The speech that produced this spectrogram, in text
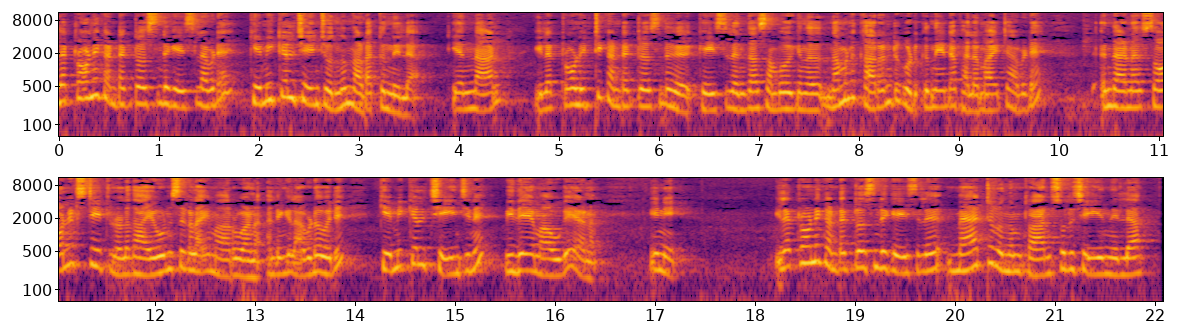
ഇലക്ട്രോണിക് കണ്ടക്ടേഴ്സിന്റെ കേസിൽ അവിടെ കെമിക്കൽ ചേഞ്ച് ഒന്നും നടക്കുന്നില്ല. എന്നാൽ ഇലക്ട്രോളിറ്റിക് കണ്ടക്ടേഴ്സിന്റെ കേസിൽ എന്താ സംഭവിക്കുന്നത്? നമ്മൾ കറണ്ട് കൊടുക്കുന്നതിന്റെ ഫലമായിട്ട് അവിടെ എന്താണ്? സോളിഡ് സ്റ്റേറ്റിലുള്ളത് അയോൺസുകളായി മാറുവാണ്. അല്ലെങ്കിൽ അവിടെ ഒരു കെമിക്കൽ ചേഞ്ചിന് വിധേയമാവുകയാണ്. ഇനി ഇലക്ട്രോണിക് കണ്ടക്ടേഴ്സിന്റെ കേസിൽ മാറ്റർ ഒന്നും ട്രാൻസ്ഫർ ചെയ്യുന്നില്ല.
